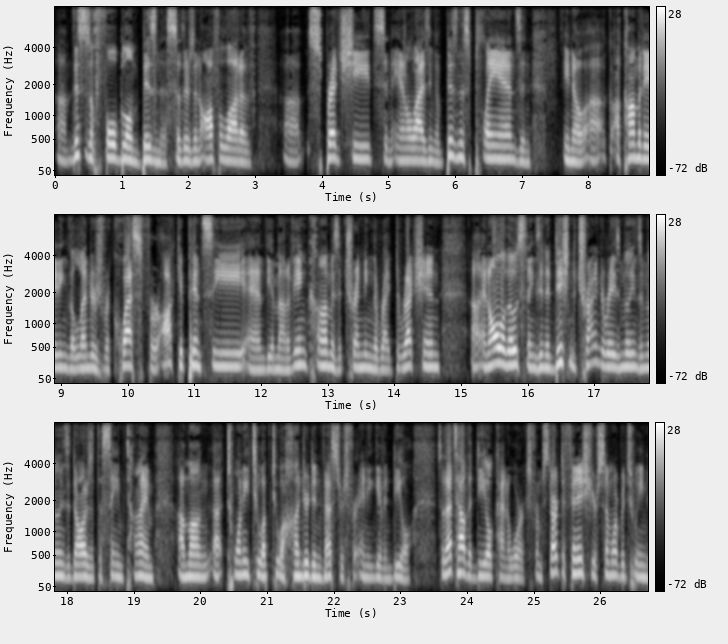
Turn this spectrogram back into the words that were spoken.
Um, this is a full blown business, so there's an awful lot of uh, spreadsheets and analyzing of business plans and you know, uh, accommodating the lender's requests for occupancy and the amount of income. Is it trending the right direction? Uh, and all of those things, in addition to trying to raise millions and millions of dollars at the same time among uh, 20 to up to 100 investors for any given deal. So that's how the deal kind of works. From start to finish, you're somewhere between,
